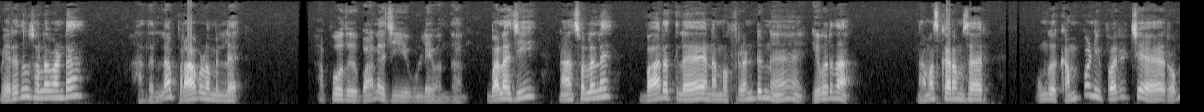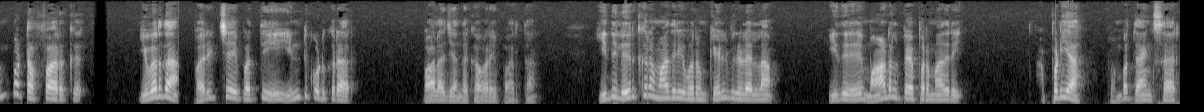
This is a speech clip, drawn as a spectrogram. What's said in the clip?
வேற எதுவும் சொல்ல வேண்டாம். அதெல்லாம் ப்ராப்ளம் இல்லை. அப்போது பாலாஜி உள்ளே வந்தான். பாலாஜி நான் சொல்லலை. பாரத்தில் நம்ம ஃப்ரெண்டுன்னு இவர் தான் நமஸ்காரம் சார். உங்கள் கம்பெனி பரீட்சை ரொம்ப டஃப்பாக இருக்குது இவர் தான் பரீட்சையை பற்றி இன்ட்டு கொடுக்குறார். பாலாஜி அந்த கவரை பார்த்தான். இதில் இருக்கிற மாதிரி வரும் கேள்விகள் எல்லாம். இது மாடல் பேப்பர் மாதிரி. அப்படியா? ரொம்ப தேங்க்ஸ் சார்.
